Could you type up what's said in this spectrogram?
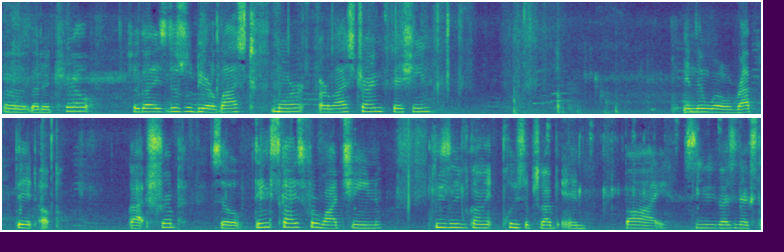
Uh, got a trout. So guys, this will be our last more our last time fishing. And then we'll wrap it up. Got shrimp. So thanks guys for watching. Please leave a comment, please subscribe and bye. See you guys next time.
